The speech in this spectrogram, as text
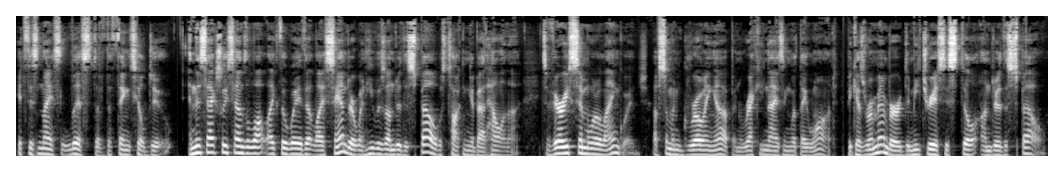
It's this nice list of the things he'll do. And this actually sounds a lot like the way that Lysander, when he was under the spell, was talking about Helena. It's a very similar language of someone growing up and recognizing what they want. Because remember, Demetrius is still under the spell.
